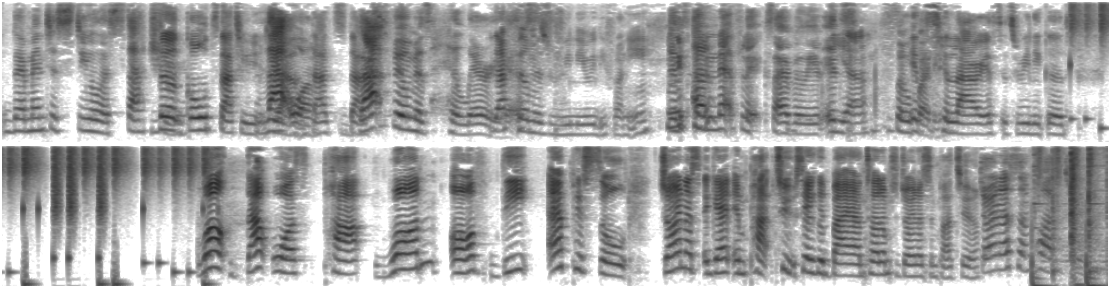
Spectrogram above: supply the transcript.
they're meant to steal a statue. The gold statue. that yeah, one. That's that's that film is hilarious. that film is really really funny. It's on Netflix, I believe. It's Yeah, so it's funny. hilarious. It's really good. Well, that was part one of the episode. Join us again in part two. Say goodbye and tell them to join us in part two. Join us in part two.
